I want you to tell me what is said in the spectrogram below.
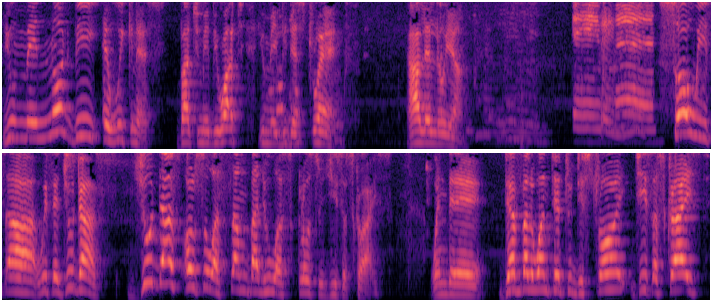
you may not be a weakness, but you may be what? You may be the strength. Hallelujah. Amen. So with uh, with a Judas, Judas also was somebody who was close to Jesus Christ. When the devil wanted to destroy Jesus Christ,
